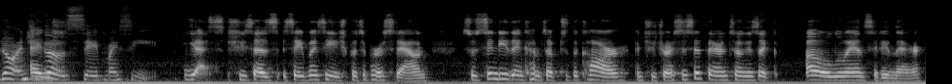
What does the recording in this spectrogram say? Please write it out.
No, and she And- goes, "Save my seat." Yes, she says, "Save my seat." She puts her purse down. So Cindy then comes up to the car, and she tries to sit there, and Sonja's like, "Oh, Luann's sitting there,"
